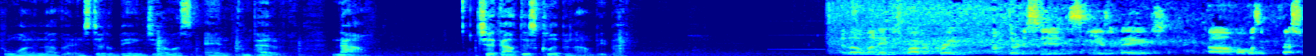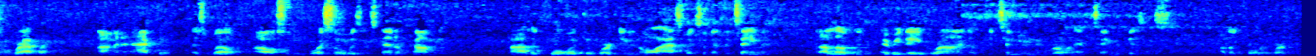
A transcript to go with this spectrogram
for one another instead of being jealous and competitive. Now, check out this clip and I'll be back. Hello, my name is Robert Creighton. I'm 36 years of age. Um, I was a professional rapper. I'm an actor as well. I also do voiceovers and stand-up comedy. I look forward to working in all aspects of entertainment. I love the everyday grind of continuing to grow in entertainment business. I look forward to working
